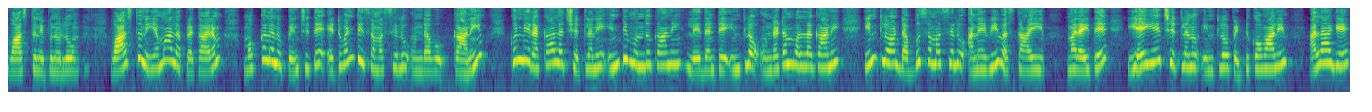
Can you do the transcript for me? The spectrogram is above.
వాస్తు నిపుణులు. వాస్తు నియమాల ప్రకారం మొక్కలను పెంచితే ఎటువంటి సమస్యలు ఉండవు. కానీ కొన్ని రకాల చెట్లని ఇంటి ముందు కానీ లేదంటే ఇంట్లో ఉండటం వల్ల కానీ ఇంట్లో డబ్బు సమస్యలు అనేవి వస్తాయి. మరైతే ఏ ఏ చెట్లను ఇంట్లో పెట్టుకోవాలి? అలాగే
